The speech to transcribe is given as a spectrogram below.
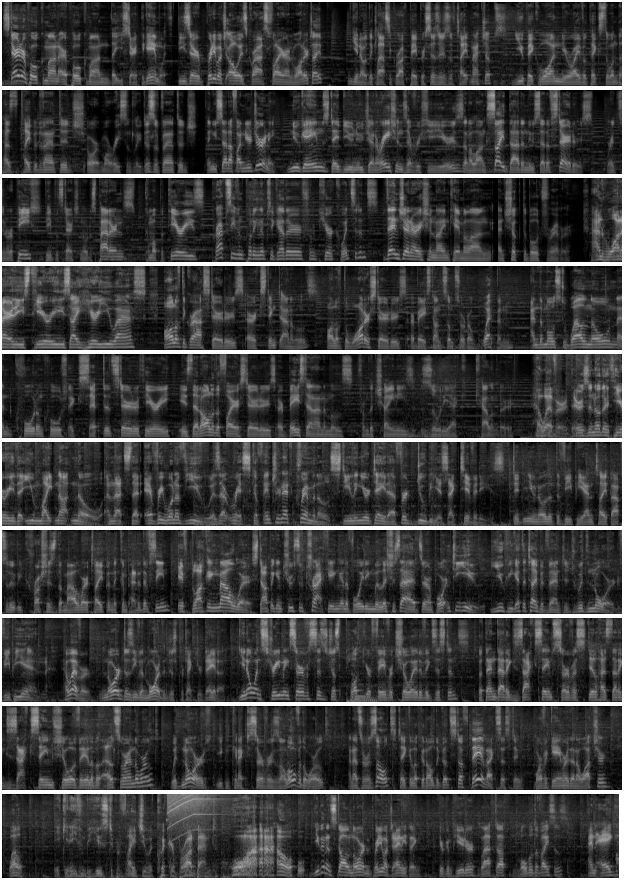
Starter Pokemon are Pokemon that you start the game with. These are pretty much always grass, fire, and water type. You know, the classic rock, paper, scissors of type matchups. You pick one, your rival picks the one that has the type advantage, or more recently, disadvantage, and you set off on your journey. New games debut new generations every few years, and alongside that, a new set of starters. Rinse and repeat, people start to notice patterns, come up with theories, perhaps even putting them together from pure coincidence. Then Generation 9 came along and shook the boat forever. And what are these theories, I hear you ask? All of the grass starters are extinct animals, all of the water starters are based on some sort of weapon, and the most well known and quote unquote accepted starter theory is that all of the fire starters are based on animals from the Chinese zodiac calendar. However, there's another theory that you might not know, and that's that every one of you is at risk of internet criminals stealing your data for dubious activities. Didn't you know that the VPN type absolutely crushes the malware type in the competitive scene? If blocking malware, stopping intrusive tracking, and avoiding malicious ads are important to you, you can get the type advantage with NordVPN. However, Nord does even more than just protect your data. You know when streaming services just pluck your favorite show out of existence? But then that exact same service still has that exact same show available elsewhere in the world? With Nord, you can connect to servers all over the world, and as a result, take a look at all the good stuff they have access to. More of a gamer than a watcher? Well, it can even be used to provide you with quicker broadband. Wow! You can install Nord in pretty much anything. Your computer, laptop, mobile devices. An egg.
